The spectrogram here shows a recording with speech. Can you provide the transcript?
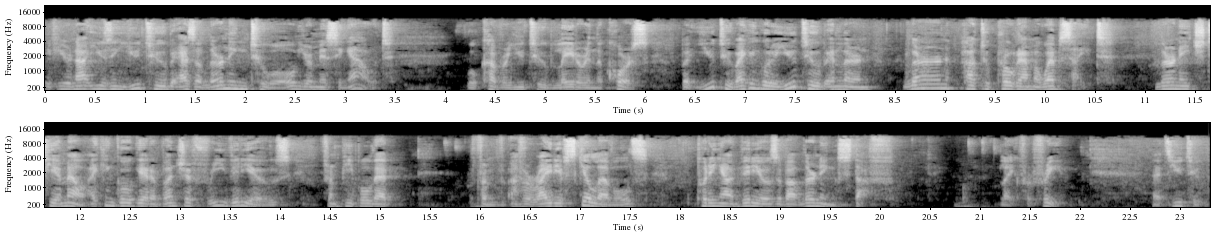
If you're not using YouTube as a learning tool, you're missing out. We'll cover YouTube later in the course. But YouTube, I can go to YouTube and learn learn how to program a website, learn HTML. I can go get a bunch of free videos from people that, from a variety of skill levels, putting out videos about learning stuff, like for free. That's YouTube.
